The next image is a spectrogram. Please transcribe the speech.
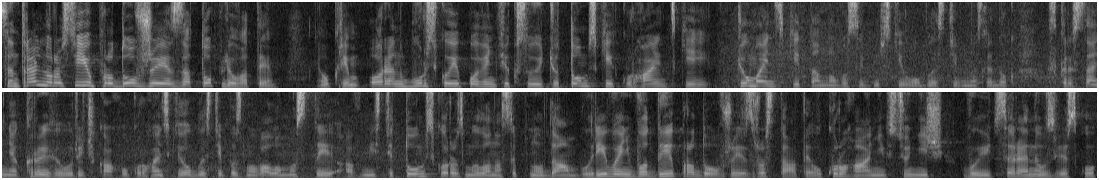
Центральну Росію продовжує затоплювати. Окрім Оренбурзької, повінь фіксують у Томській, Курганській, Тюменській та Новосибірській області. Внаслідок скресання криги у річках у Курганській області позмивало мости, а в місті Томську розмило насипну дамбу. Рівень води продовжує зростати. У Кургані всю ніч виють сирени у зв'язку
